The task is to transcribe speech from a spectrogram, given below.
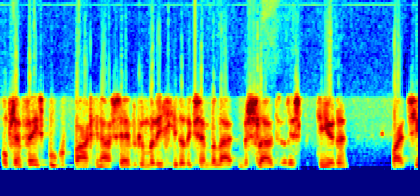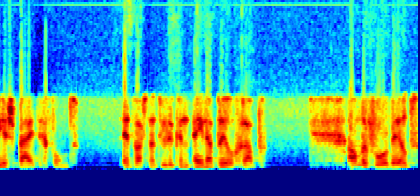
Op zijn Facebookpagina schreef ik een berichtje dat ik zijn besluit respecteerde, maar het zeer spijtig vond. Het was natuurlijk een 1 april grap. Ander voorbeeld.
